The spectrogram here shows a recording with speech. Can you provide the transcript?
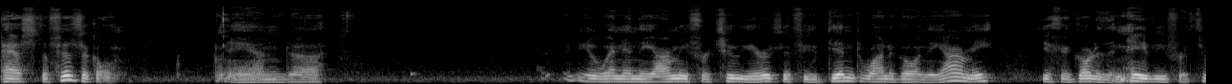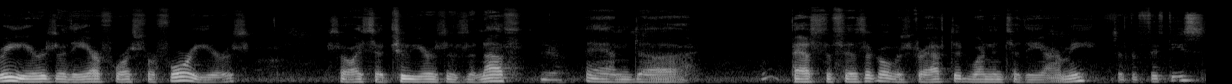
passed the physical. And uh, you went in the Army for two years. If you didn't want to go in the Army, you could go to the Navy for three years or the Air Force for four years. So I said two years is enough yeah. and uh, passed the physical, was drafted, went into the Army. Is that the fifties?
